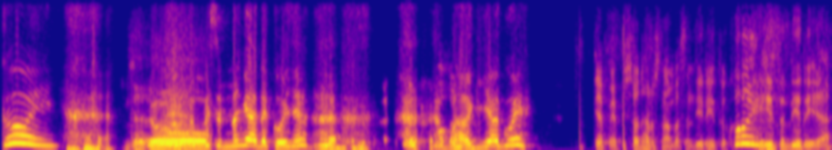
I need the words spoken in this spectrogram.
Kuy. Yo. Gue seneng ya ada kuenya. Bahagia gue. Tiap episode harus nambah sendiri tuh. Koi sendiri ya.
